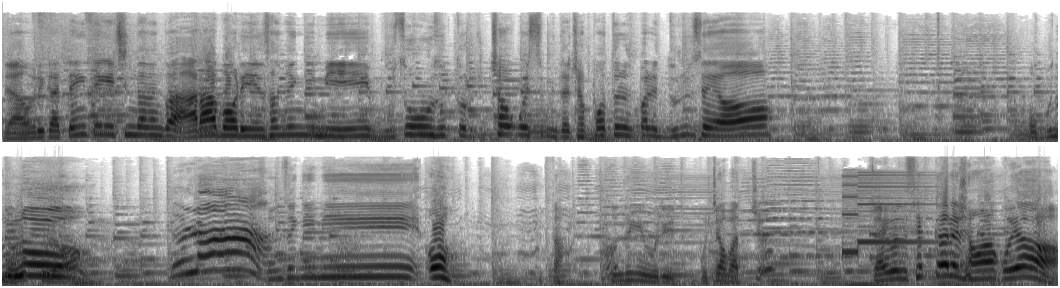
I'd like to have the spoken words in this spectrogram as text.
자, 우리가 땡땡이 친다는 걸 알아버린 선생님이 무서운 속도로 쫓아오고 있습니다. 저 버튼을 빨리 누르세요. 어, 문 눌러 열었고요. 눌러! 선생님이 어 됐다 선생님 우리 못 잡았죠? 자 이거 색깔을 정하고요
